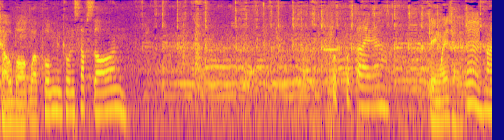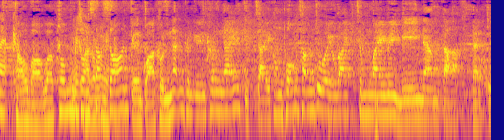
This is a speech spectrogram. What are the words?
เขาบอกว่าผมเป็นคนซับซ้อนปึกปึกอะไรเนี่ยเองไว้เฉยอืมนั่นแหละเขาบอกว่าผมเป็นไม่คนชัดว่าซับไม่มีซ้อนเกินกว่าคนนั้นคนอื่นคนไหนจิตใจของผมทำด้วยอะไรทำไมไม่มีน้ำตา แต่จุ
